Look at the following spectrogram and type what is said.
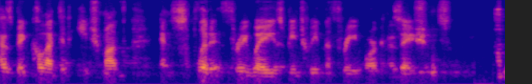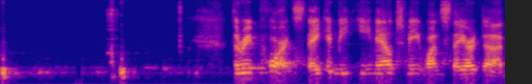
has been collected each month and split it three ways between the three organizations. The reports, they can be emailed to me once they are done.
